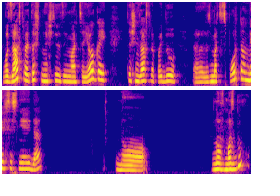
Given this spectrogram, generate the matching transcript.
вот завтра я точно начну заниматься йогой, точно завтра пойду э, заниматься спортом вместе с ней, да. Но, но в мозгу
